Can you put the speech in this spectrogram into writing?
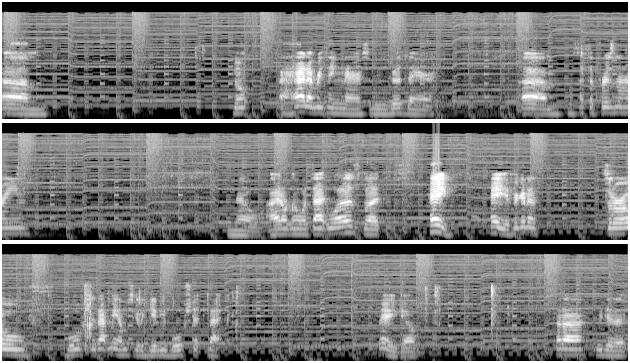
Um don't I had everything there, so we were good there. Um, was that the Prismarine? No, I don't know what that was, but hey, hey, if you're gonna throw bullshit at me, I'm just gonna give you bullshit back. There you go. Ta-da! We did it.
